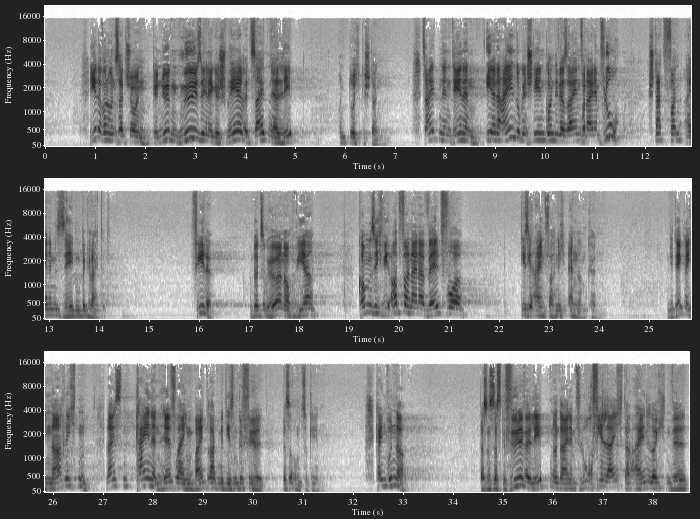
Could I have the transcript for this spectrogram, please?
Jeder von uns hat schon genügend mühselige, schwere Zeiten erlebt und durchgestanden. Zeiten, in denen eher der Eindruck entstehen konnte, wir seien von einem Fluch statt von einem Segen begleitet. Viele, und dazu gehören auch wir, kommen sich wie Opfer in einer Welt vor, die sie einfach nicht ändern können. Und die täglichen Nachrichten leisten keinen hilfreichen Beitrag mit diesem Gefühl besser umzugehen. Kein Wunder, dass uns das Gefühl, wir lebten unter einem Fluch viel leichter einleuchten will,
